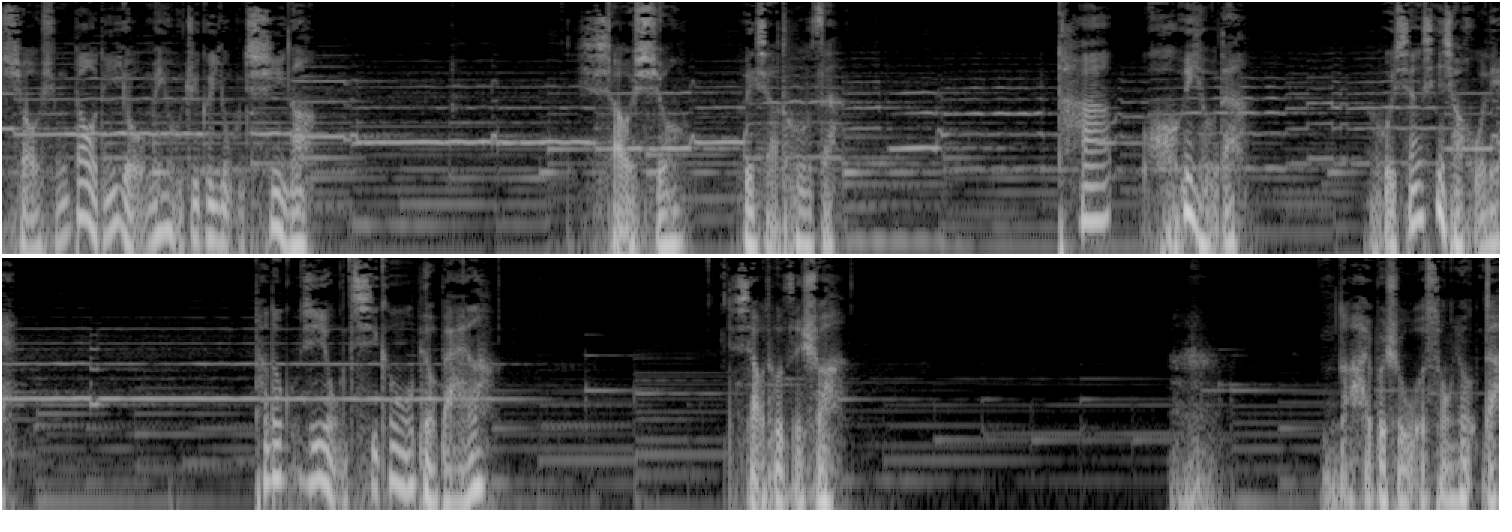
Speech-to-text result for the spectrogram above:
小熊到底有没有这个勇气呢？小熊问小兔子：“他会有的，我相信小狐狸。他都鼓起勇气跟我表白了。”小兔子说：“那还不是我怂恿的。”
